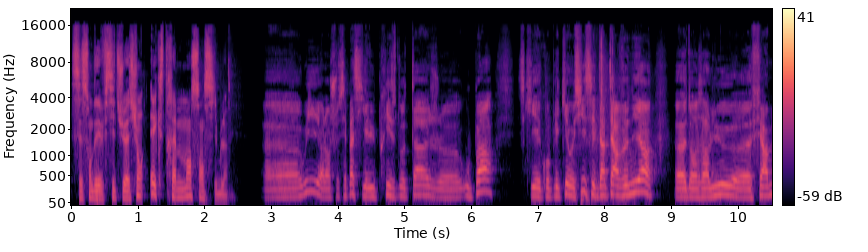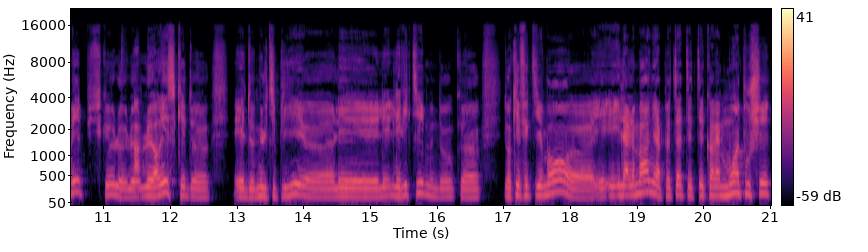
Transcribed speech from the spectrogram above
Ce sont des situations extrêmement sensibles. Euh, oui, alors je ne sais pas s'il y a eu prise d'otage euh, ou pas. Ce qui est compliqué aussi, c'est d'intervenir euh, dans un lieu fermé, puisque le, le, ah. risque est de, est de multiplier les, les, les, victimes. Donc, donc effectivement, et, et l'Allemagne a peut-être été quand même moins touchée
